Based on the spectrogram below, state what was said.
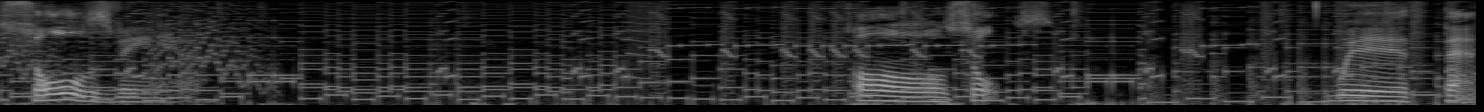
Soulsvania. All souls. With pen.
